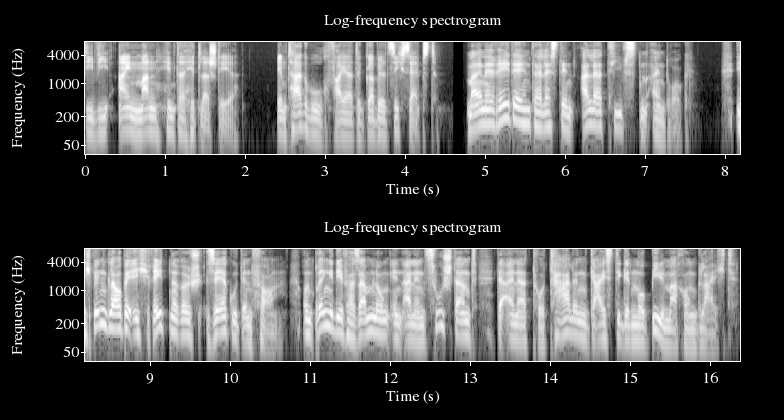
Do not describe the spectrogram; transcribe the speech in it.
die wie ein Mann hinter Hitler stehe. Im Tagebuch feierte Goebbels sich selbst. Meine Rede hinterlässt den allertiefsten Eindruck. Ich bin, glaube ich, rednerisch sehr gut in Form und bringe die Versammlung in einen Zustand, der einer totalen geistigen Mobilmachung gleicht.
